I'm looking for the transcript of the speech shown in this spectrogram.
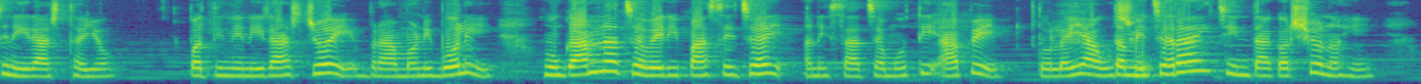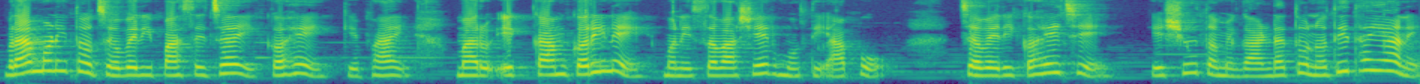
જ નિરાશ થયો. પતિને નિરાશ જોઈ બ્રાહ્મણી બોલી હું ગામના ઝવેરી પાસે જઈ અને સાચા મોતી આપે તો લઈ આવું તમે જરાય ચિંતા કરશો નહીં. બ્રાહ્મણી તો ઝવેરી પાસે જઈ કહે કે ભાઈ મારું એક કામ કરીને મને સવા શેર મોતી આપો. ઝવેરી કહે છે કે શું તમે ગાંડા તો નથી થયા ને?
